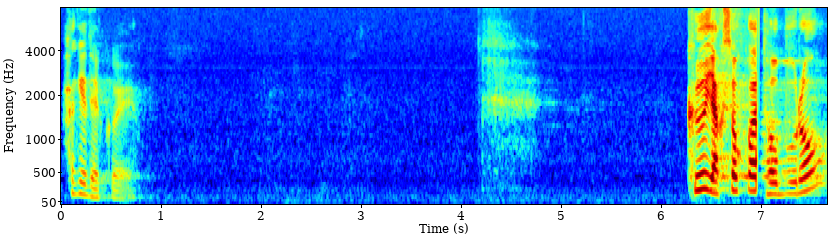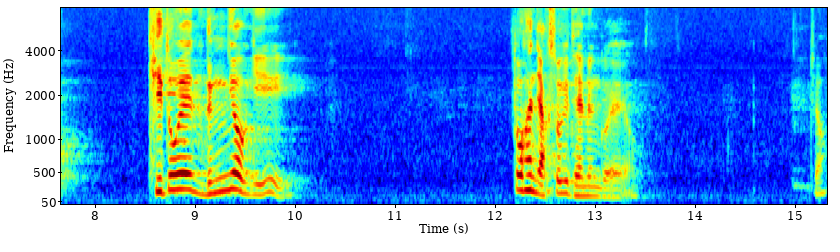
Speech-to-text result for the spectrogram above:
하게 될 거예요. 그 약속과 더불어 기도의 능력이 또한 약속이 되는 거예요. 그렇죠?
